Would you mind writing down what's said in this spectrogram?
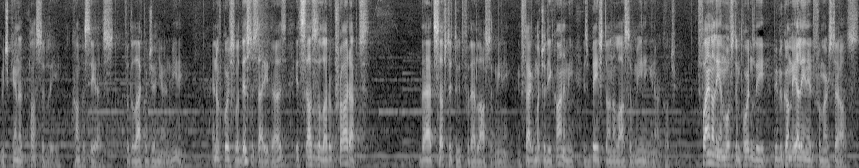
which cannot possibly compensate us for the lack of genuine meaning. And of course, what this society does, it sells us a lot of products that substitute for that loss of meaning. In fact, much of the economy is based on a loss of meaning in our culture. Finally, and most importantly, we become alienated from ourselves.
